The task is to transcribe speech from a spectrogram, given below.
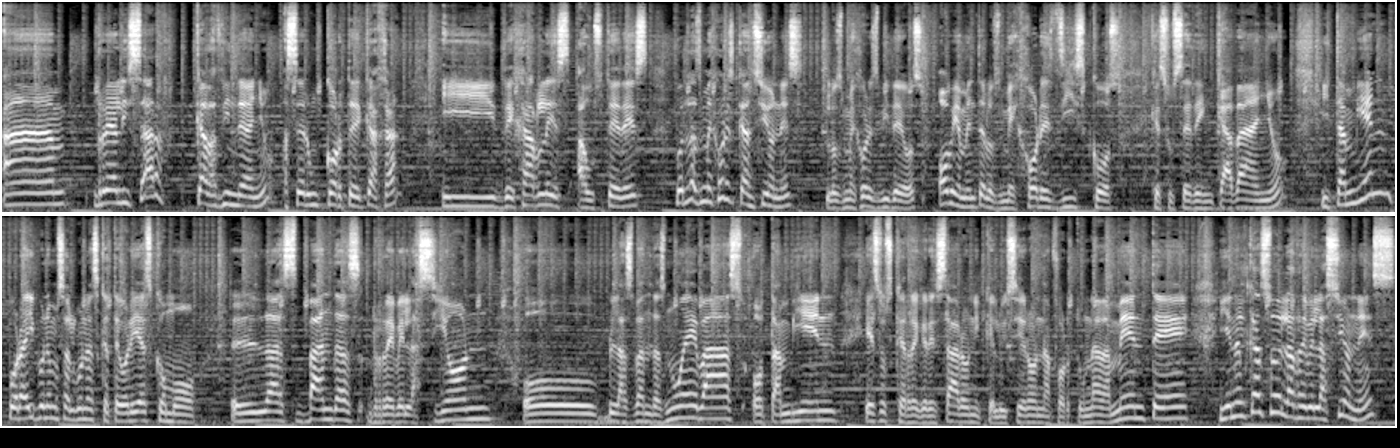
a realizar cada fin de año, hacer un corte de caja y dejarles a ustedes pues las mejores canciones, los mejores videos, obviamente los mejores discos que suceden cada año. Y también por ahí ponemos algunas categorías como las bandas revelación o las bandas nuevas o también esos que regresaron y que lo hicieron afortunadamente. Y en el caso de las revelaciones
